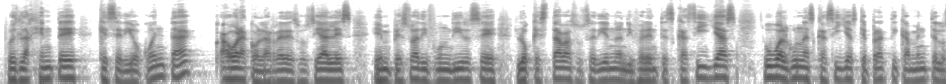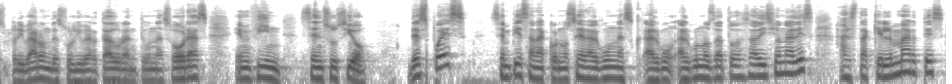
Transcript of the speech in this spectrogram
pues la gente que se dio cuenta ahora con las redes sociales empezó a difundirse lo que estaba sucediendo en diferentes casillas. Hubo algunas casillas que prácticamente los privaron de su libertad durante unas horas. En fin, se ensució. Después se empiezan a conocer algunas, algunos datos adicionales hasta que el martes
